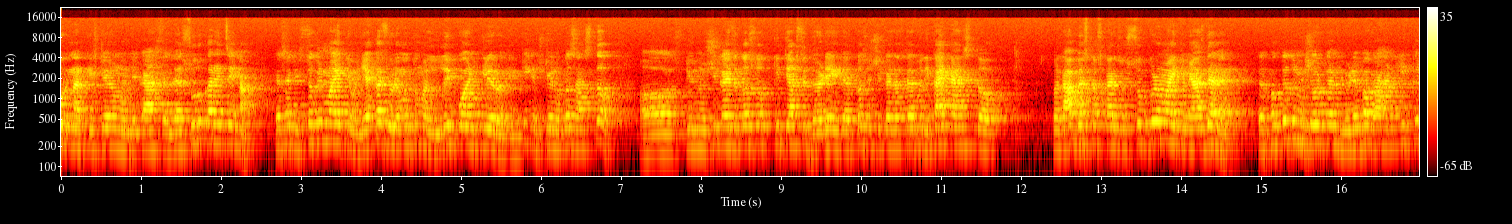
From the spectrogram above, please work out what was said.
उरणार की स्टेन म्हणजे काय असेल. त्याला सुरू आहे ना त्यासाठी सगळी माहिती म्हणजे एकाच व्हिडिओमध्ये तुम्हाला लई पॉईंट क्लिअर होतील. ठीक आहे स्टेनो कसं असतं स्टेनो शिकायचं कसं किती असते धडे त्यात कसं शिकायचं त्यामध्ये काय काय असतं? पण अभ्यास कसं करायचं सगळं माहिती मी आज देणार आहे. तर फक्त तुम्ही शेवटपर्यंत व्हिडिओ बघा आणि इतके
